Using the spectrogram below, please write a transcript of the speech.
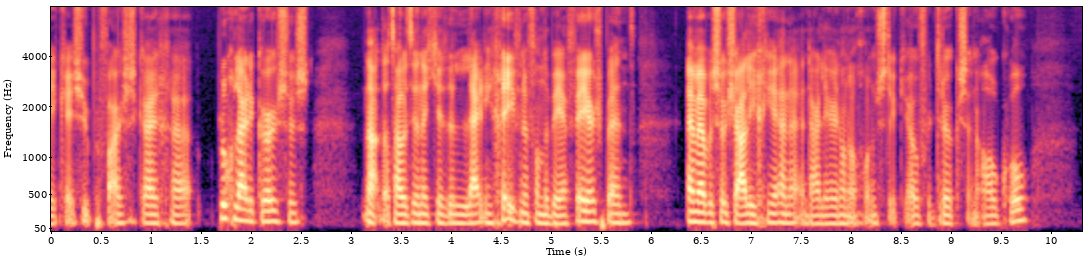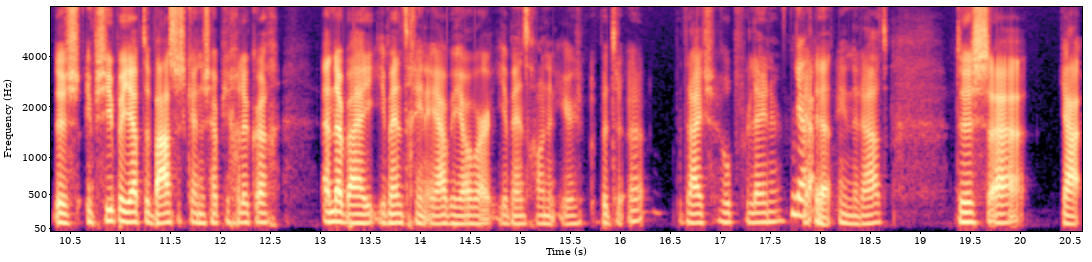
a.k.a. supervisors, krijgen ploegleidercursus. Nou, dat houdt in dat je de leidinggevende van de BHV'ers bent. En we hebben sociale hygiëne en daar leer je dan nog gewoon een stukje over drugs en alcohol. Dus in principe, je hebt de basiskennis, heb je gelukkig. En daarbij, je bent geen EHBO'er, je bent gewoon een eh, bedrijfshulpverlener. Ja. Ja. inderdaad. Dus eh, ja,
